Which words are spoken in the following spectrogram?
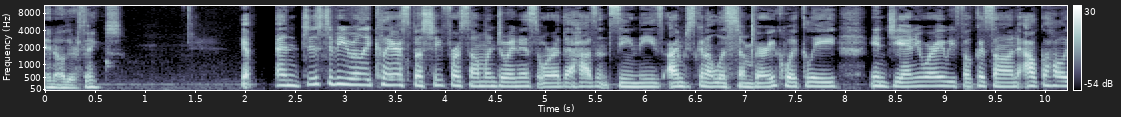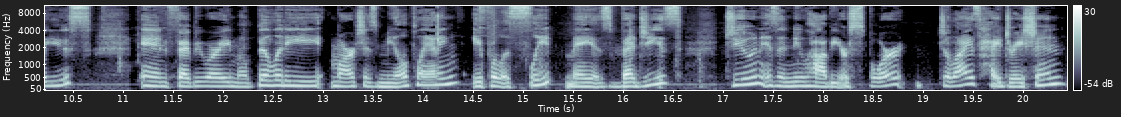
and other things. And just to be really clear, especially for someone joining us or that hasn't seen these, I'm just going to list them very quickly. In January, we focus on alcohol use. In February, mobility. March is meal planning. April is sleep. May is veggies. June is a new hobby or sport. July is hydration.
